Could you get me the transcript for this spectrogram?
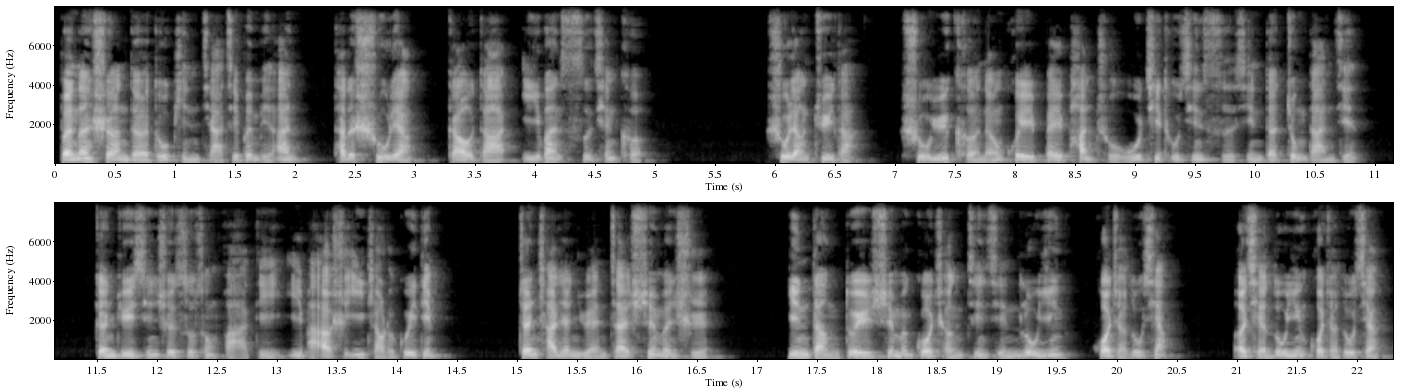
本案涉案的毒品甲基苯丙胺。它的数量高达一万四千克，数量巨大，属于可能会被判处无期徒刑、死刑的重大案件。根据刑事诉讼法第一百二十一条的规定，侦查人员在讯问时，应当对讯问过程进行录音或者录像，而且录音或者录像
